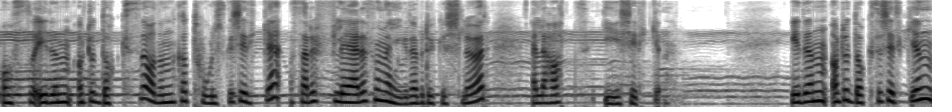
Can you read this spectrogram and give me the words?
Også i den ortodokse og den katolske kirke så er det flere som velger å bruke slør eller hatt i kirken. I den ortodokse kirken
